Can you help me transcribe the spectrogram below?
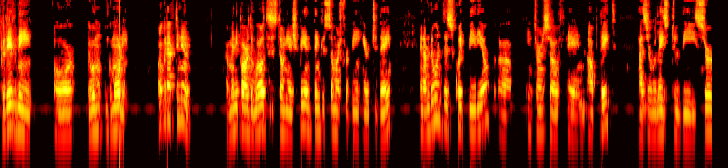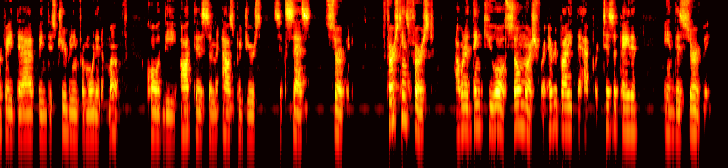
good evening, or good, good morning, or good afternoon. From many parts of the world, this is Tony HP, and thank you so much for being here today. And I'm doing this quick video uh, in terms of an update as it relates to the survey that I've been distributing for more than a month called the Autism Asperger's Success Survey. First things first, I want to thank you all so much for everybody that have participated in this survey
